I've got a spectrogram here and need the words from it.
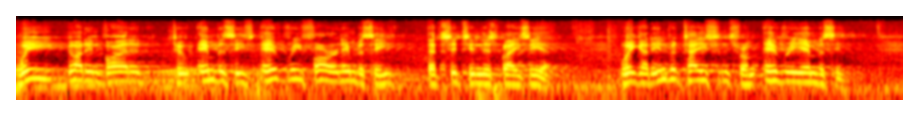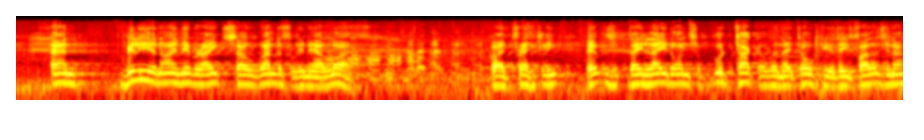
we got invited to embassies, every foreign embassy that sits in this place here. We got invitations from every embassy. And Billy and I never ate so wonderful in our life, quite frankly. Was, they laid on some good tucker when they talk to you, these fellows, you know.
